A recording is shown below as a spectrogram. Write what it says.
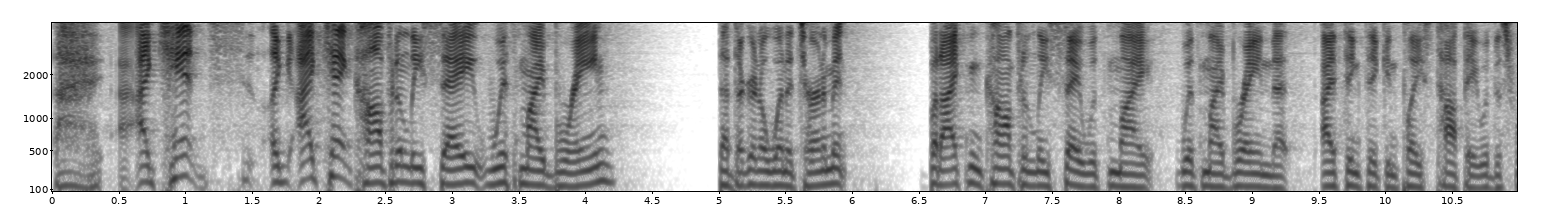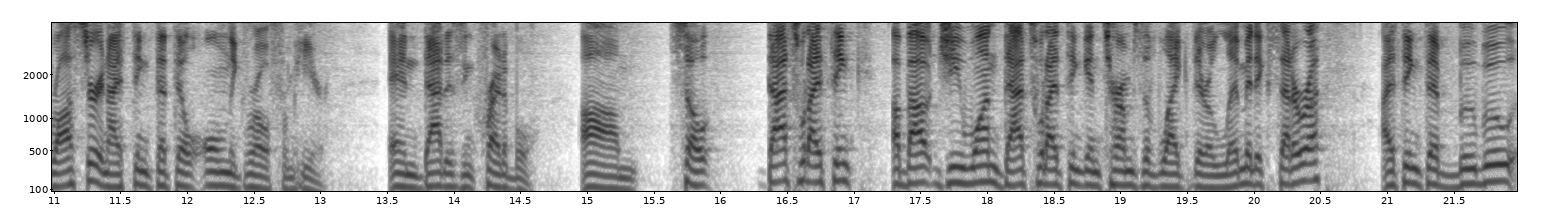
I can't like I can't confidently say with my brain that they're going to win a tournament, but I can confidently say with my with my brain that I think they can place top 8 with this roster and I think that they'll only grow from here. And that is incredible. Um so that's what I think about G1. That's what I think in terms of like their limit, etc. I think that Boo Boo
